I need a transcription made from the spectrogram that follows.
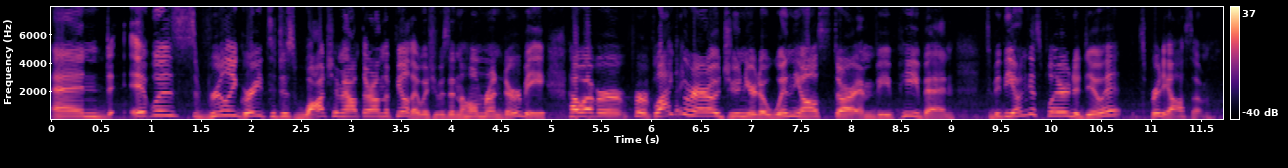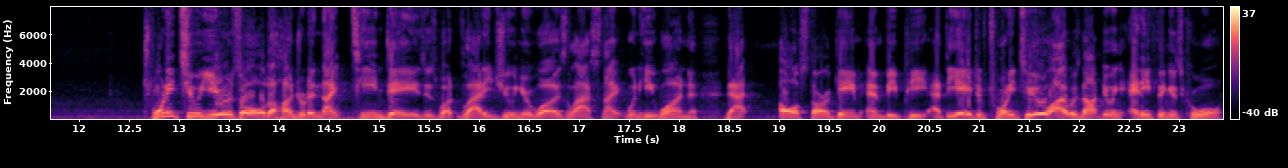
And it was really great to just watch him out there on the field. I wish he was in the home run derby. However, for Vlad Guerrero Jr. to win the All Star MVP, Ben, to be the youngest player to do it, it's pretty awesome. 22 years old, 119 days is what Vladdy Jr. was last night when he won that all Star Game MVP. At the age of 22, I was not doing anything as cool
